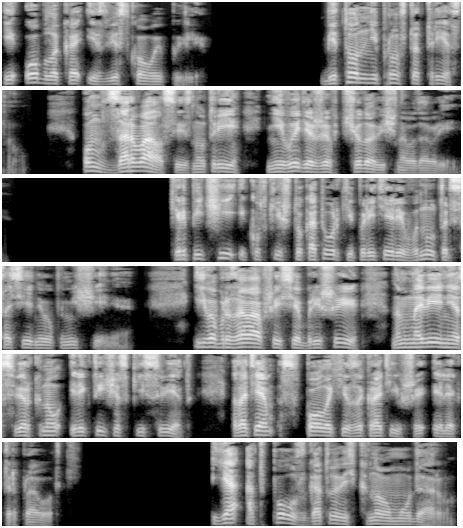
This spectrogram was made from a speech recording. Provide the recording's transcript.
и облако известковой пыли. Бетон не просто треснул. Он взорвался изнутри, не выдержав чудовищного давления. Кирпичи и куски штукатурки полетели внутрь соседнего помещения, и в образовавшейся бреши на мгновение сверкнул электрический свет, а затем сполохи закратившей электропроводки. Я отполз, готовясь к новому удару.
